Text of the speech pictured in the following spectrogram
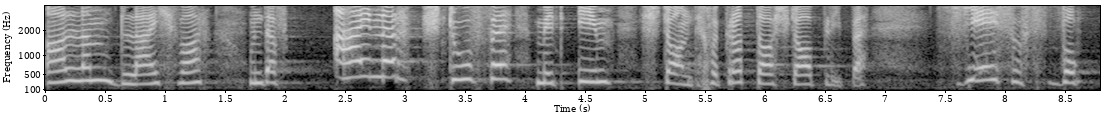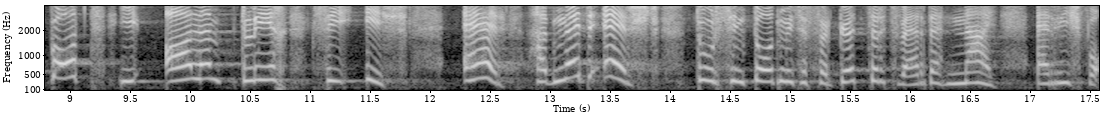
allem gleich war und auf einer Stufe mit ihm stand. Ich will gerade da stehen bleiben. Jesus, wo Gott in allem gleich war. Er hat nicht erst durch seinen Tod müssen vergöttert werden. Nein, er ist von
